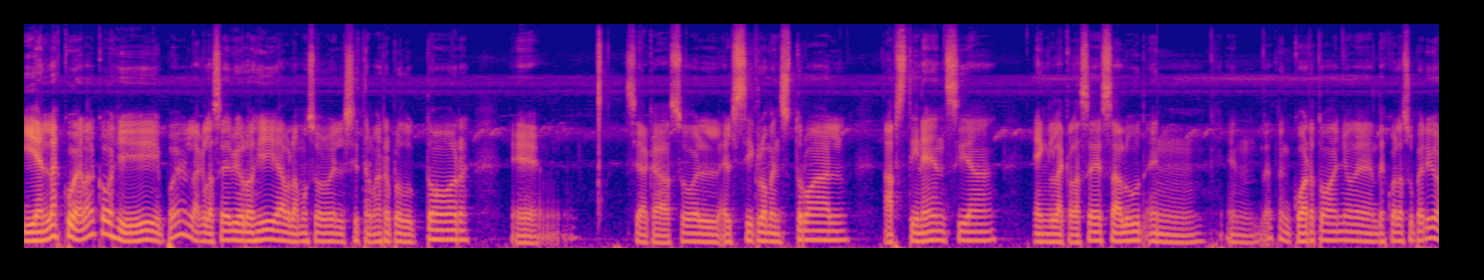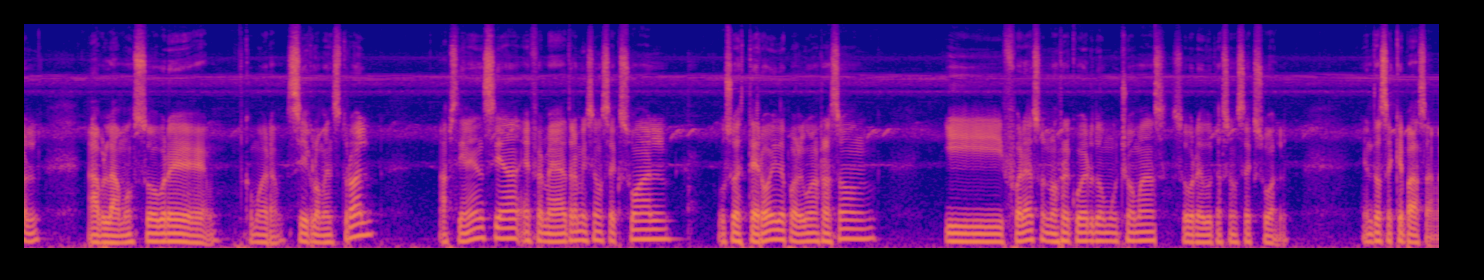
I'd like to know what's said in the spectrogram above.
Y en la escuela cogí, pues, la clase de biología, hablamos sobre el sistema reproductor, eh, si acaso el, ciclo menstrual, abstinencia, en la clase de salud en, en, cuarto año de, escuela superior, hablamos sobre, ¿cómo era? Ciclo menstrual, abstinencia, enfermedad de transmisión sexual, uso de esteroides por alguna razón, y fuera de eso no recuerdo mucho más sobre educación sexual. Entonces, ¿qué pasa?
